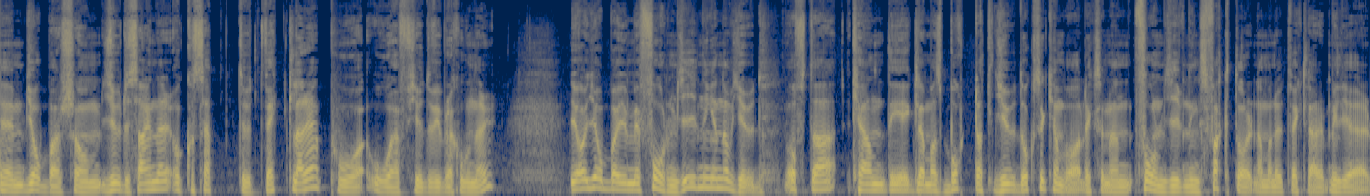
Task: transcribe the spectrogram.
ehm, jobbar som ljuddesigner och konceptutvecklare på ÅF Ljud och vibrationer. Jag jobbar ju med formgivningen av ljud. Ofta kan det glömmas bort att ljud också kan vara liksom en formgivningsfaktor när man utvecklar miljöer.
